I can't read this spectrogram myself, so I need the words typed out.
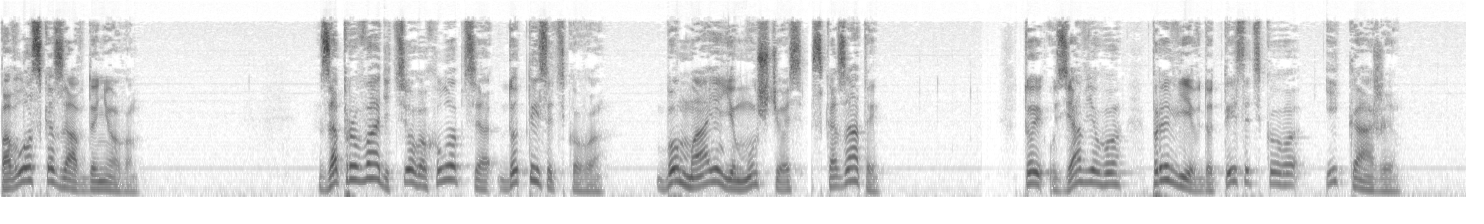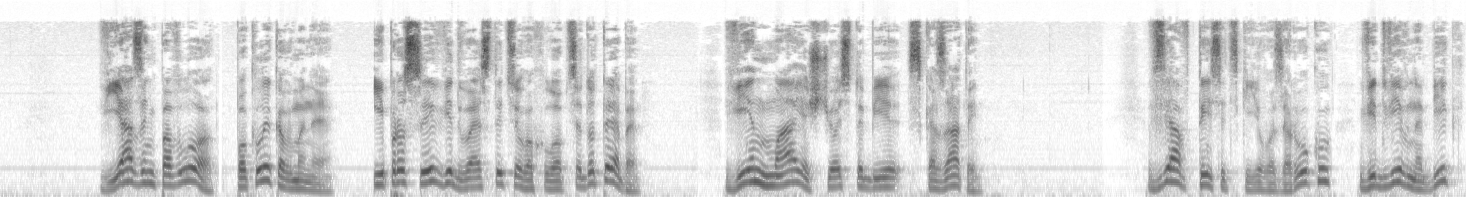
Павло сказав до нього Запровадь цього хлопця до Тисяцького, бо має йому щось сказати. Той узяв його, привів до Тисяцького і каже В'язень Павло покликав мене і просив відвести цього хлопця до тебе. Він має щось тобі сказати взяв Тисяцький його за руку, відвів на бік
